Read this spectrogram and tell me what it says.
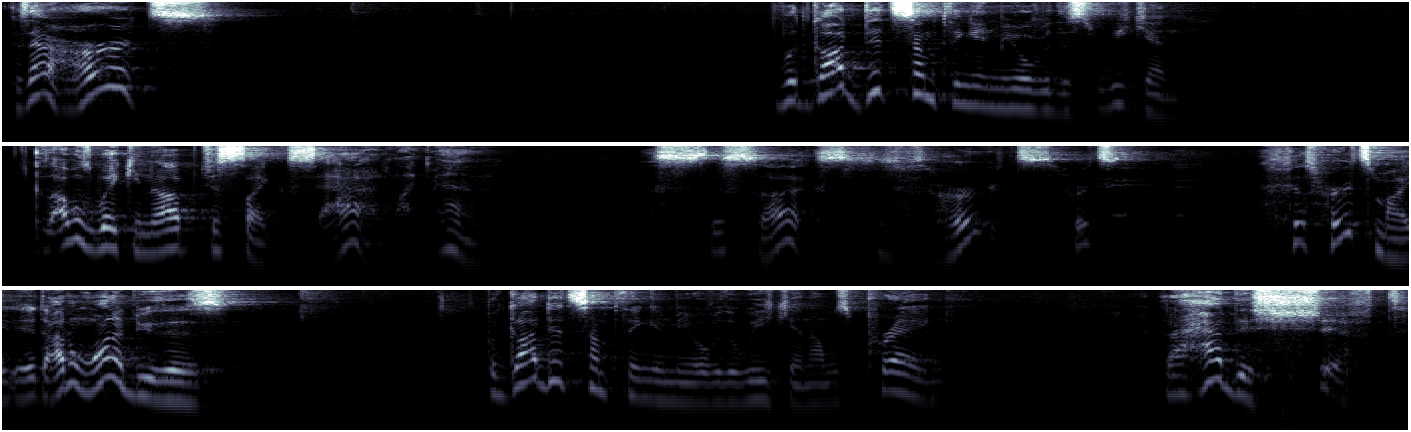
Because that hurts. But God did something in me over this weekend. Because I was waking up just like sad, like, man, this, this sucks. This hurts. Hurts. This hurts my it, I don't want to do this. But God did something in me over the weekend. I was praying. And I had this shift.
